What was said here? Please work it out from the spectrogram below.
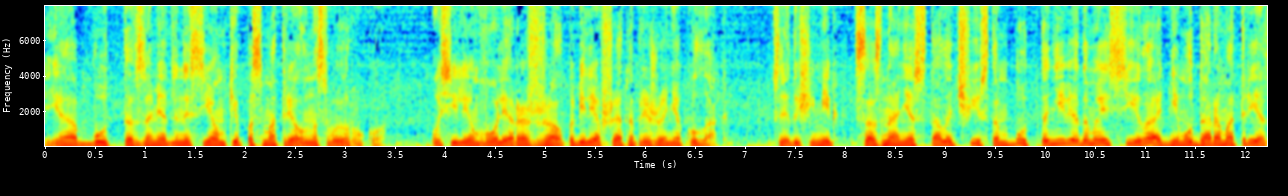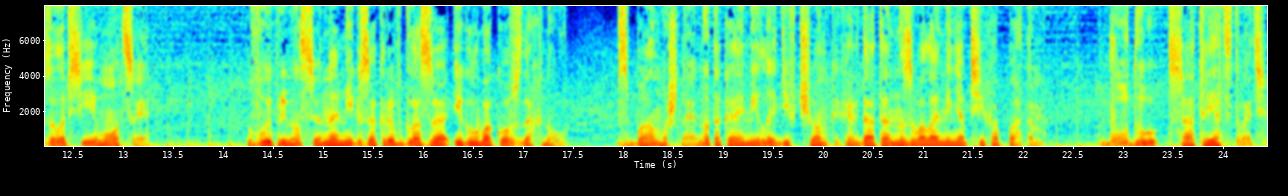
Я будто в замедленной съемке посмотрел на свою руку. Усилием воли разжал побелевший от напряжения кулак. В следующий миг сознание стало чистым, будто неведомая сила одним ударом отрезала все эмоции. Выпрямился, на миг закрыв глаза и глубоко вздохнул. Взбалмошная, но такая милая девчонка когда-то назвала меня психопатом. Буду соответствовать.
